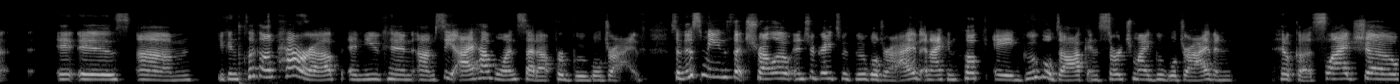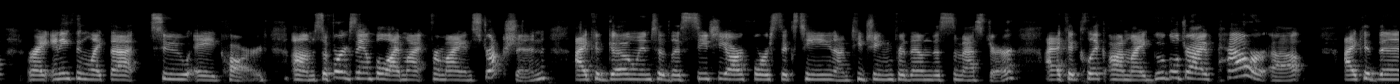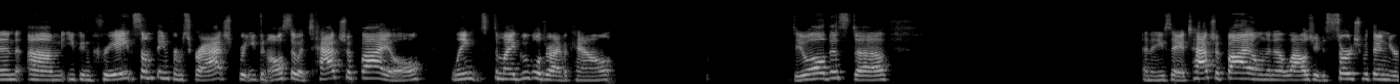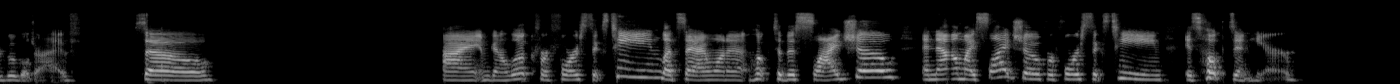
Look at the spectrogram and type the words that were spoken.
it is, um, you can click on power up and you can um, see I have one set up for Google Drive. So this means that Trello integrates with Google Drive and I can hook a Google Doc and search my Google Drive and hook a slideshow, right? Anything like that to a card. Um, so for example, I might, for my instruction, I could go into the CTR 416, I'm teaching for them this semester. I could click on my Google Drive Power Up. I could then, um, you can create something from scratch, but you can also attach a file linked to my Google Drive account, do all this stuff, and then you say attach a file and then it allows you to search within your Google Drive. So I am going to look for 416. Let's say I want to hook to this slideshow. And now my slideshow for 416 is hooked in here.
